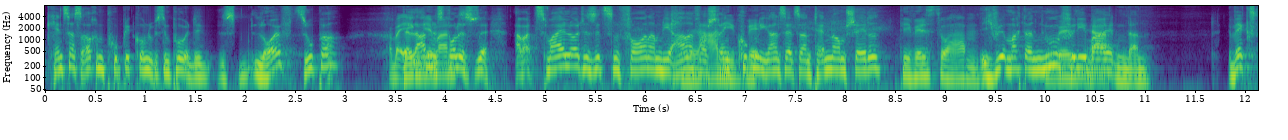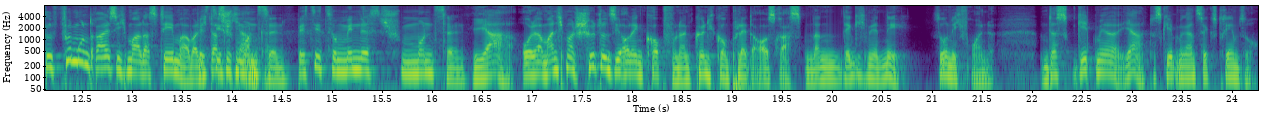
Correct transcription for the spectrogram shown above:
kennst du das auch im Publikum? Du bist im Publikum, es läuft super. Aber der Laden ist voll, ist, aber zwei Leute sitzen vorne, haben die Arme Klar, verschränkt, die gucken will- die ganze Zeit Antennen am Schädel. Die willst du haben. Ich will, mach dann nur willst- für die ja. beiden dann. Wechsel 35 Mal das Thema, weil bis ich das die nicht haben kann. schmunzeln. Bis die zumindest schmunzeln. Ja, oder manchmal schütteln sie auch den Kopf und dann könnte ich komplett ausrasten. Dann denke ich mir, nee, so nicht, Freunde. Und das geht mir, ja, das geht mir ganz extrem so.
